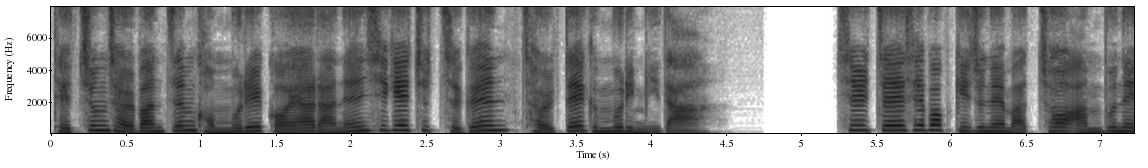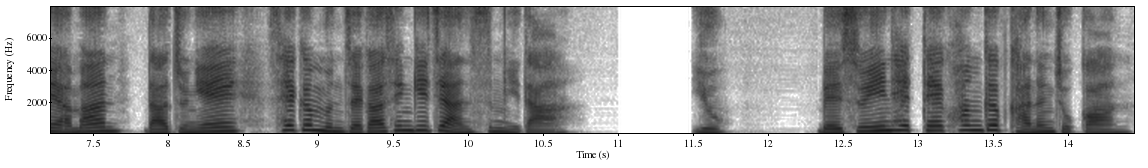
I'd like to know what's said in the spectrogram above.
대충 절반쯤 건물일 거야 라는 식의 추측은 절대 금물입니다. 실제 세법 기준에 맞춰 안분해야만 나중에 세금 문제가 생기지 않습니다. 6. 매수인 혜택 환급 가능 조건.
